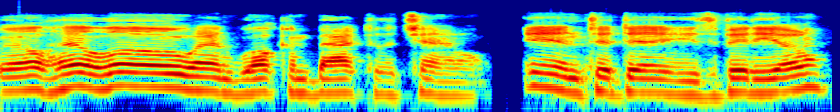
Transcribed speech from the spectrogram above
Well, hello and welcome back to the channel. In today's video,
